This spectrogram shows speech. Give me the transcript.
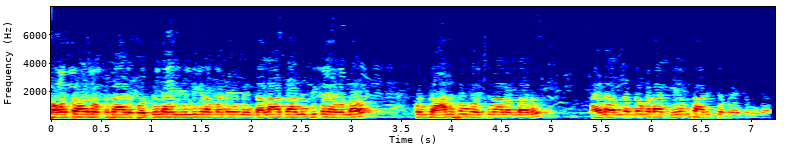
సంవత్సరానికి ఒకసారి పొద్దున్న ఐదింటికి రమ్మంటే మేము తెల్లారుదాని నుంచి ఇక్కడే ఉన్నాం. కొంచెం ఆలస్యంగా వచ్చిన వాళ్ళు ఉన్నారు ఆయన అందరినీ కూడా గేమ్స్ ఆడించే ప్రయత్నం చేస్తారు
